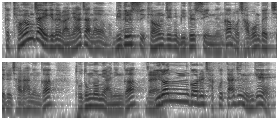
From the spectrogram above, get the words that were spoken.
그러니까 경영자 얘기들 많이 하잖아요. 뭐 믿을 수 경영진이 믿을 수 있는가, 뭐 자본 배치를 잘하는가, 도둑놈이 아닌가 네. 이런 거를 자꾸 따지는 게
